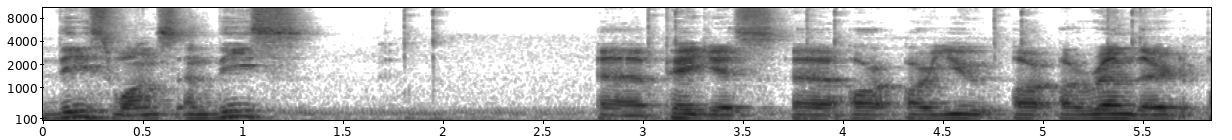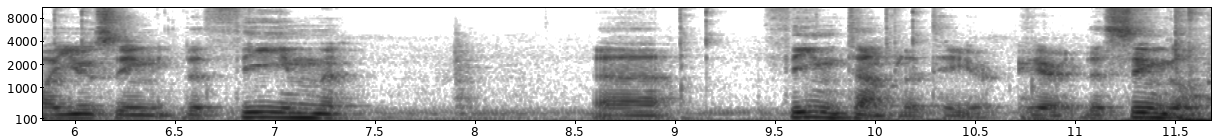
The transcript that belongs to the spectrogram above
these ones and these uh, pages uh, are, are, you, are, are rendered by using the theme uh, theme template here, here, the single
